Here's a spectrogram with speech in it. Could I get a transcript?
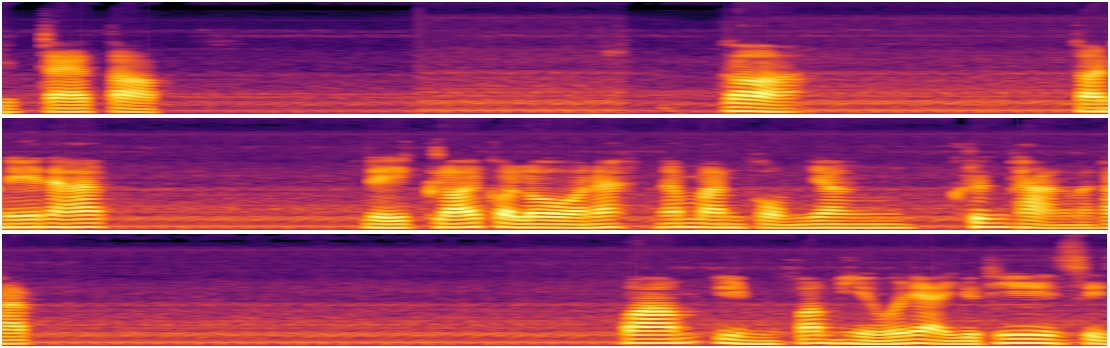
ีบแต่ตอบ ก็ตอนนี้นะครับเหลืออีกร้อยกว่าโลนะน้ำมันผมยังครึ่งถังนะครับ ความอิ่มความหิวเนี่ยอยู่ที่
